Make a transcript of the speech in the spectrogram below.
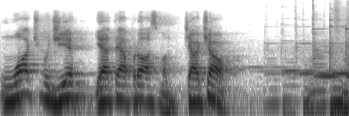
um ótimo dia e até a próxima. Tchau, tchau.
